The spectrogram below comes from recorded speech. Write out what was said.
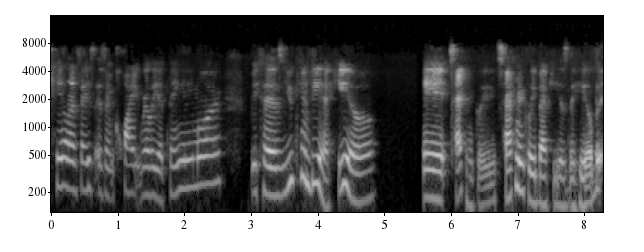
heel and face isn't quite really a thing anymore because you can be a heel and technically, technically Becky is the heel, but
